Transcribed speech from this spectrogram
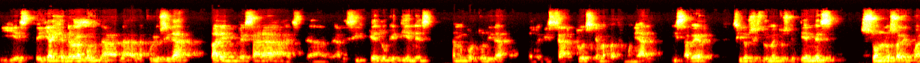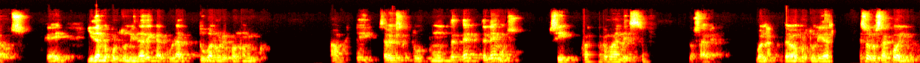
y este, ya generó la, la, curiosidad para empezar a, este, a, decir qué es lo que tienes, dame oportunidad de revisar tu esquema patrimonial y saber si los instrumentos que tienes son los adecuados, ¿ok? Y dame oportunidad de calcular tu valor económico. Ah, ok, sabes que tú, tenemos, Sí, ¿cuánto vales? Lo saben. Bueno, tengo oportunidad. Eso lo saco en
